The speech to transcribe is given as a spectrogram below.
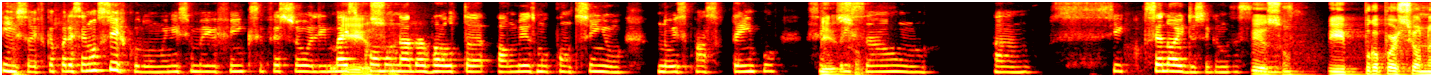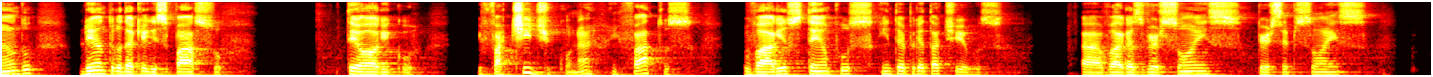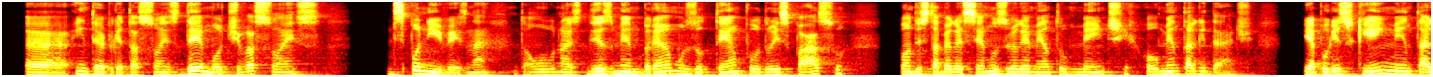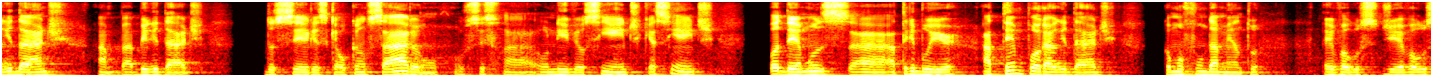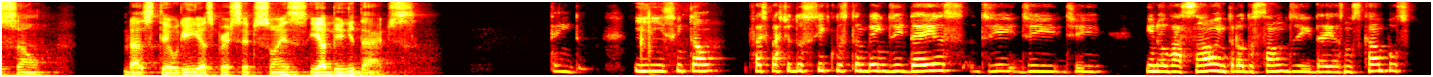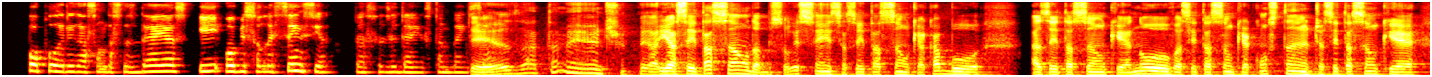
Isso, aí fica parecendo um círculo, um início, meio e fim que se fechou ali. Mas Isso. como nada volta ao mesmo pontinho no espaço-tempo, sempre Isso. são ah, senoides, digamos assim. Isso. E proporcionando, dentro daquele espaço teórico e fatídico, né, em fatos, vários tempos interpretativos. Há várias versões, percepções, uh, interpretações de motivações disponíveis, né? Então nós desmembramos o tempo do espaço quando estabelecemos o elemento mente ou mentalidade. E é por isso que em mentalidade, a habilidade dos seres que alcançaram o, o nível ciente que é ciente, podemos atribuir a temporalidade como fundamento evolu de evolução das teorias, percepções e habilidades. Entendo. E isso, então, faz parte dos ciclos também de ideias de, de, de inovação, introdução de ideias nos campos, popularização dessas ideias e obsolescência dessas ideias também, certo? Exatamente. E aceitação da obsolescência, aceitação que acabou, aceitação que é novo, aceitação que é constante, aceitação que é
